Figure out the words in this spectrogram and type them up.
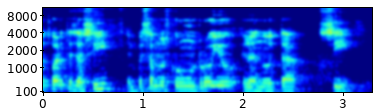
Segunda parte es así, empezamos con un rollo en la nota Si.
